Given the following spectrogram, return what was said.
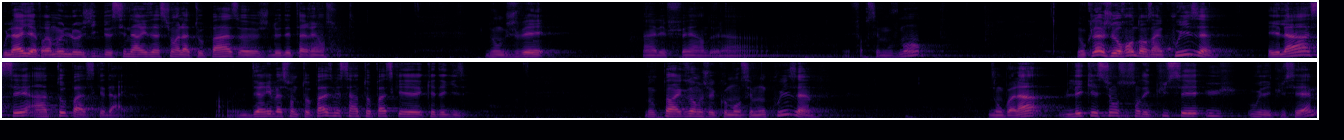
où là il y a vraiment une logique de scénarisation à la topaz, euh, je le détaillerai ensuite. Donc je vais aller faire de la force et mouvement. Donc là je rentre dans un quiz, et là c'est un topaz qui est derrière. Une dérivation de topaz, mais c'est un topaz qui est déguisé. Donc par exemple, je vais commencer mon quiz. Donc voilà, les questions, ce sont des QCU ou des QCM.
